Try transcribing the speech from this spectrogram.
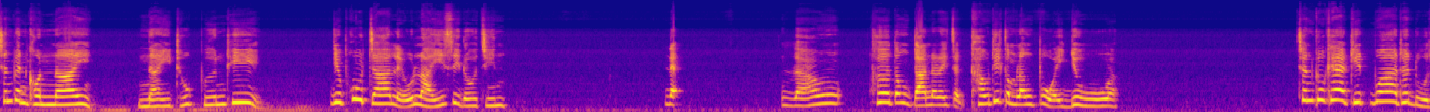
ฉันเป็นคนใน ในทุกพื้นที่ อย่าพูดจาเหลวไหลสิโดจิน และ แล้วเธอต้องการอะไรจากเขาที่กำลังป่วยอยู่ ฉันก็แค่คิดว่าถ้าดูด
